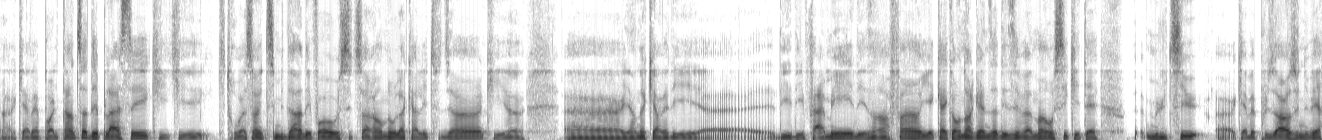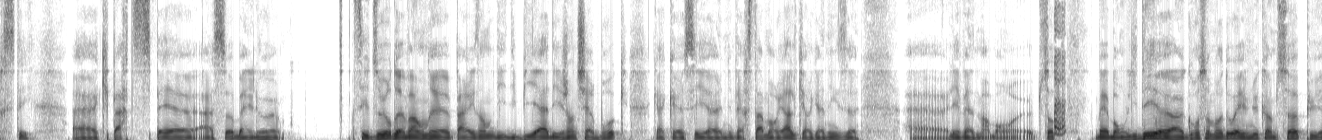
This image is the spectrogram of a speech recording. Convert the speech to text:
euh, qui n'avaient pas le temps de se déplacer, qui, qui, qui, trouvaient ça intimidant des fois aussi de se rendre au local étudiant, qui euh, euh, il y en a qui avaient des, des, des, familles, des enfants. Il y a quand on organisait des événements aussi qui étaient multi, qui avaient plusieurs universités qui participaient à ça, ben là c'est dur de vendre, par exemple, des, des, billets à des gens de Sherbrooke quand c'est l'Université à Montréal qui organise euh, l'événement. Bon, euh, tout ça. Ben bon, l'idée, euh, grosso modo, est venue comme ça. Puis,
